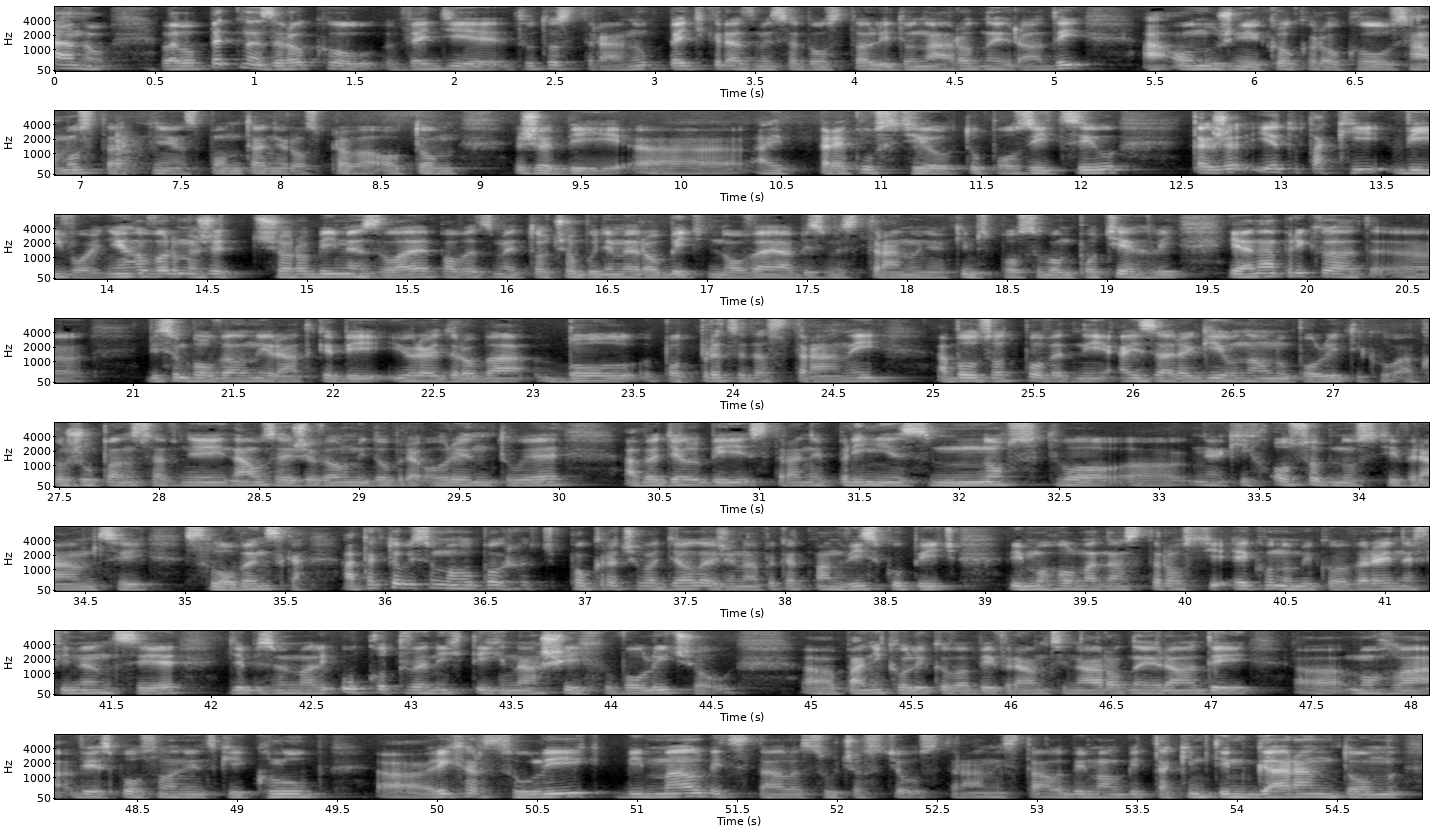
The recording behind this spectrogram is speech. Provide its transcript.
áno, lebo 15 rokov vedie túto stranu, 5 krát sme sa dostali do Národnej rady a on už niekoľko rokov samostatne a spontánne rozpráva o tom, že by uh, aj prepustil tú pozíciu. Takže je to taký vývoj. Nehovorme, že čo robíme zle, povedzme to, čo budeme robiť nové, aby sme stranu nejakým spôsobom potiahli. Ja napríklad uh, by som bol veľmi rád, keby Juraj Droba bol podpredseda strany a bol zodpovedný aj za regionálnu politiku. Ako župan sa v nej naozaj že veľmi dobre orientuje a vedel by strane priniesť množstvo e, nejakých osobností v rámci Slovenska. A takto by som mohol pokračovať ďalej, že napríklad pán Vyskupič by mohol mať na starosti ekonomiku a verejné financie, kde by sme mali ukotvených tých našich voličov. Pani Kolíková by v rámci Národnej rády mohla viesť poslanecký klub. Richard Sulík by mal byť stále súčasťou strany, stále by mal byť takým tým garantom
